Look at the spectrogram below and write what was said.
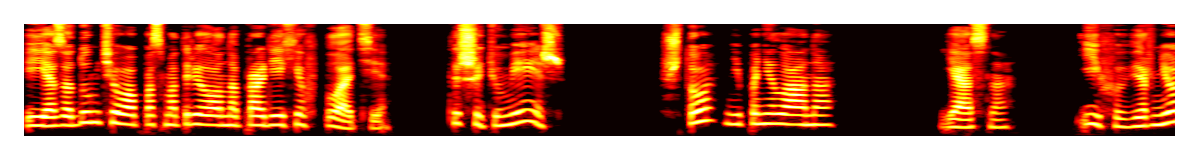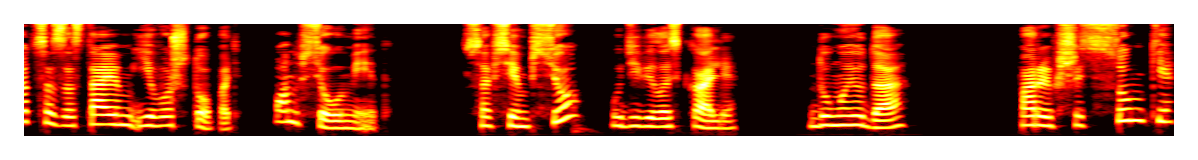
И я задумчиво посмотрела на прорехи в платье. Ты шить умеешь? Что? Не поняла она. Ясно. Иф вернется, заставим его штопать. Он все умеет. Совсем все? Удивилась Калли. Думаю, да. Порывшись в сумке,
